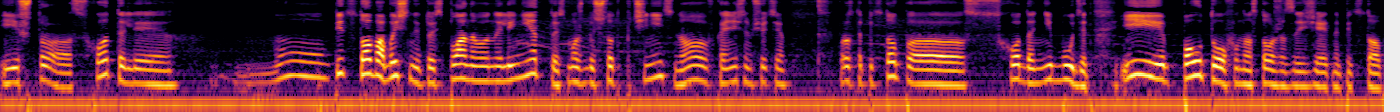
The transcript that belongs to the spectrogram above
И что, сход или... Ну, пит-стоп обычный, то есть плановый он или нет, то есть может быть что-то починить, но в конечном счете просто пит-стоп э, схода не будет. И Паутов у нас тоже заезжает на пит-стоп.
